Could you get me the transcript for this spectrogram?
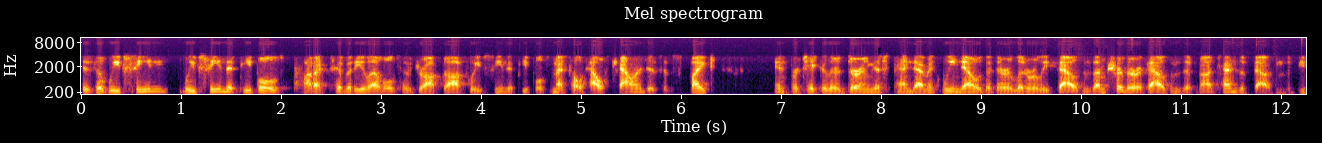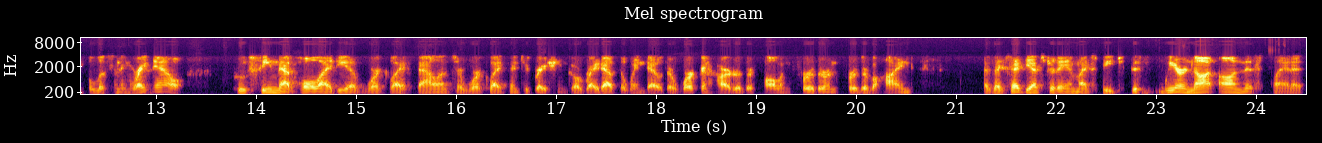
is that we've seen we've seen that people's productivity levels have dropped off. We've seen that people's mental health challenges have spiked in particular during this pandemic. We know that there are literally thousands, I'm sure there are thousands, if not tens of thousands of people listening right now who've seen that whole idea of work life balance or work life integration go right out the window. They're working harder, they're falling further and further behind. As I said yesterday in my speech, this, we are not on this planet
